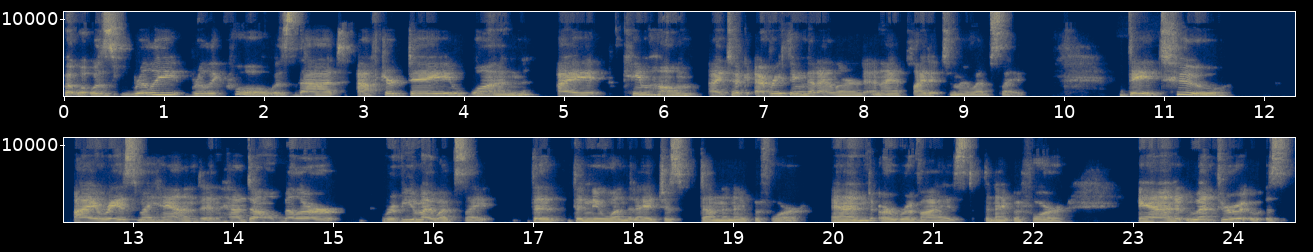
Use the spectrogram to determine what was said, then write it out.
But what was really really cool was that after day 1, I came home, I took everything that I learned and I applied it to my website. Day 2, I raised my hand and had Donald Miller review my website the the new one that I had just done the night before and or revised the night before. And we went through it. It was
